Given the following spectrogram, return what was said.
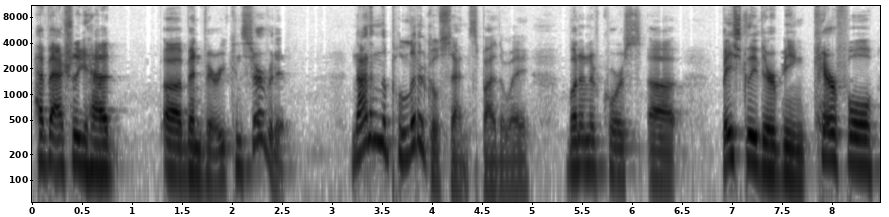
have actually had uh, been very conservative. Not in the political sense, by the way, but in, of course, uh, basically they're being careful,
